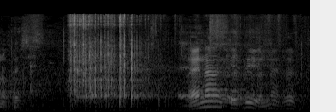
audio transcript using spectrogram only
πάνω πέσεις. Ένα και δύο, ναι, βέβαια.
